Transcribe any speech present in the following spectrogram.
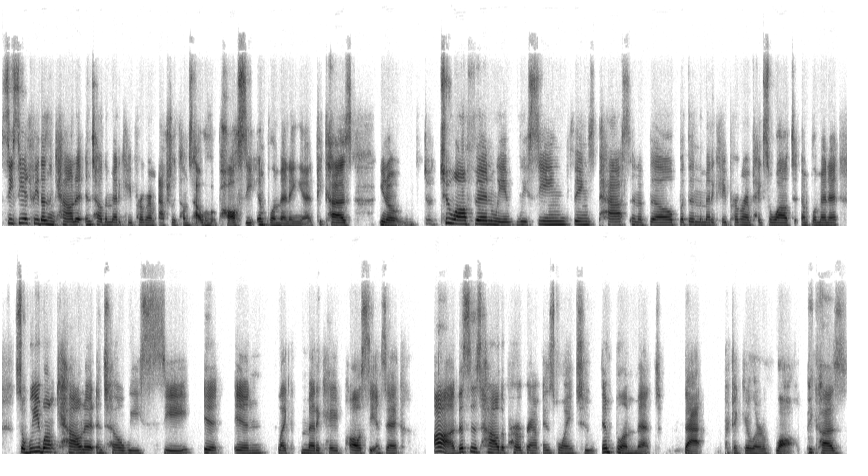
Cchp doesn't count it until the medicaid program actually comes out with a policy implementing it because you know, too often we we've seen things pass in a bill, but then the Medicaid program takes a while to implement it. So we won't count it until we see it in like Medicaid policy and say, ah, this is how the program is going to implement that particular law because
